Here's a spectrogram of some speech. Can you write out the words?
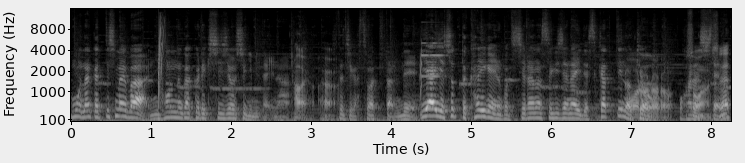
もうなんか言ってしまえば日本の学歴至上主義みたいなはいはい人たちが座ってたんでいやいやちょっと海外のこと知らなすぎじゃないですかっていうのを今日お話ししたいなね。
